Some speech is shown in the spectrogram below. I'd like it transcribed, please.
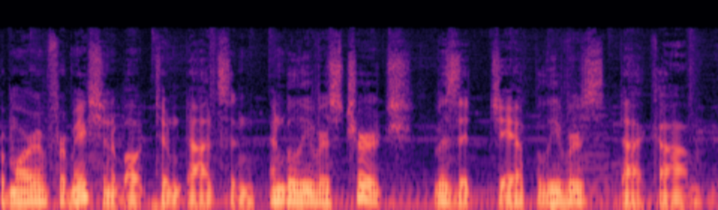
For more information about Tim Dodson and Believers Church, visit jfbelievers.com.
